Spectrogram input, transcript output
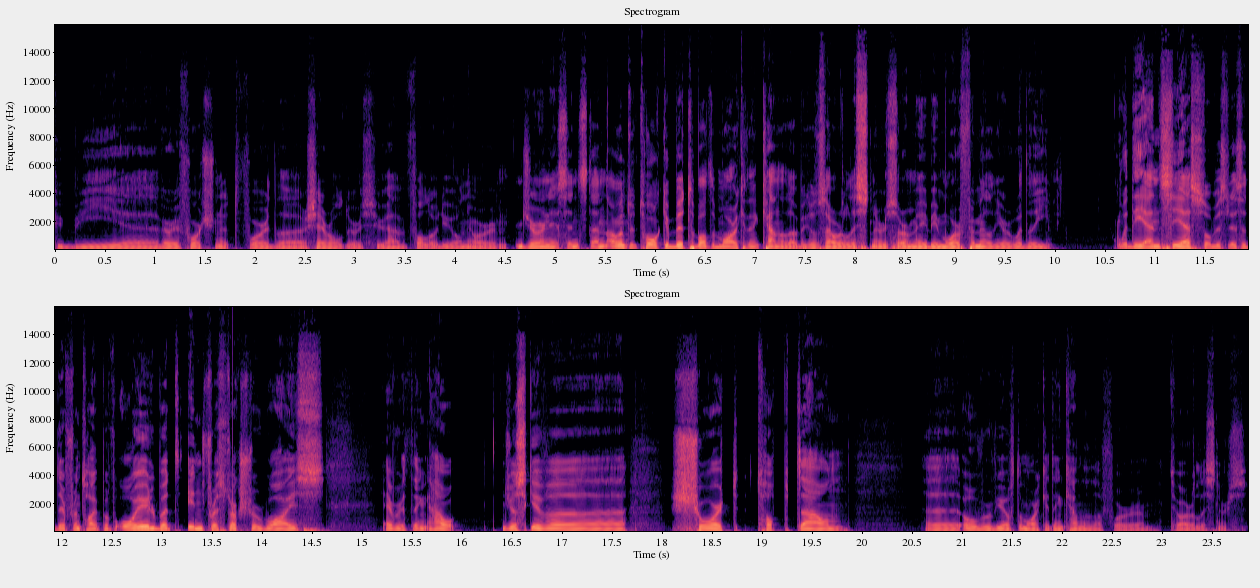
to be uh, very fortunate for the shareholders who have followed you on your journey since then. I want to talk a bit about the market in Canada because our listeners are maybe more familiar with the with the NCS. Obviously, it's a different type of oil, but infrastructure-wise, everything. How just give a short top-down uh, overview of the market in Canada for um, to our listeners.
